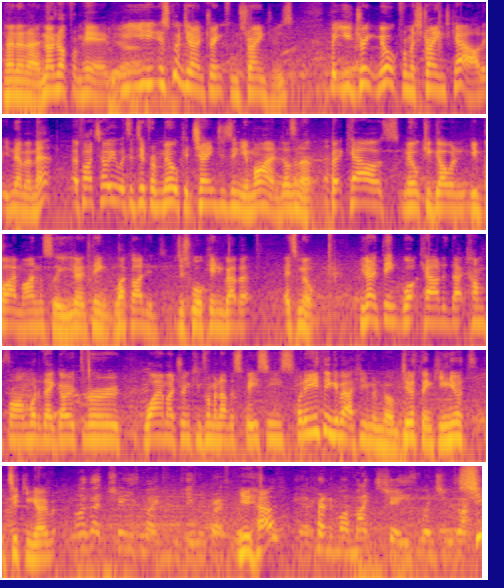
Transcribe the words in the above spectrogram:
No, no, no, no, not from here. Yeah. It's good you don't drink from strangers, but you drink milk from a strange cow that you never met. If I tell you it's a different milk, it changes in your mind, doesn't it? But cow's milk, you go and you buy mindlessly. You don't think like I did. Just walk in, grab it. It's milk. You don't think what cow did that come from? What did they go through? Why am I drinking from another species? What do you think about human milk? You're thinking, you're t- ticking over. I've had cheese made from human breast milk. You have? Yeah, a friend of mine makes cheese when she was like She-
